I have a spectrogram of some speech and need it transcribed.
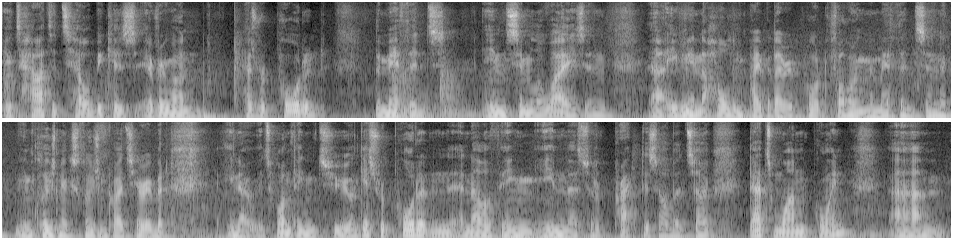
it's hard to tell because everyone has reported the methods in similar ways, and uh, even in the Holden paper, they report following the methods and the inclusion exclusion criteria. But you know, it's one thing to, I guess, report it, and another thing in the sort of practice of it. So that's one point. Um,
